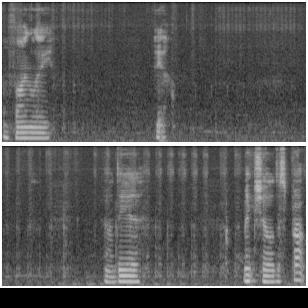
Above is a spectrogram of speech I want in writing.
And finally, here. And here, make sure this prop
